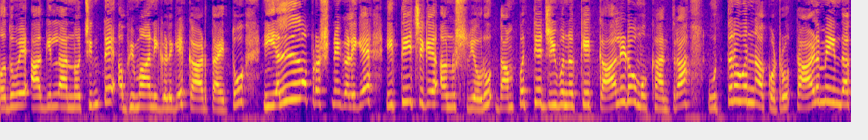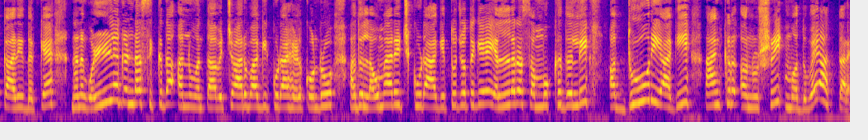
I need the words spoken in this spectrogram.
ಮದುವೆ ಆಗಿಲ್ಲ ಅನ್ನೋ ಚಿಂತೆ ಅಭಿಮಾನಿಗಳಿಗೆ ಕಾಡ್ತಾ ಇತ್ತು. ಈ ಎಲ್ಲ ಪ್ರಶ್ನೆಗಳಿಗೆ ಇತ್ತೀಚೆಗೆ ಅನುಶ್ರೀ ಅವರು ದಾಂಪತ್ಯ ಜೀವನಕ್ಕೆ ಕಾಲಿಡೋ ಮುಖಾಂತರ ಉತ್ತರವನ್ನು ಕೊಟ್ಟರು ತಾಳ್ಮೆಯಿಂದ ಕಾದಿದ್ದಕ್ಕೆ ನನಗೆ ಒಳ್ಳೆ ಗಂಡ ಸಿಕ್ಕದ ಅನ್ನುವಂಥ ವಿಚಾರವಾಗಿ ಕೂಡ ಹೇಳ್ಕೊಂಡ್ರು. ಅದು ಲವ್ ಮ್ಯಾರೇಜ್ ಕೂಡ ಆಗಿತ್ತು. ಜೊತೆಗೆ ಎಲ್ಲರ ಸಮ್ಮುಖದಲ್ಲಿ ಅದ್ಧೂರಿಯಾಗಿ ಆಂಕರ್ ಅನುಶ್ರೀ ಮದುವೆ ಆಗ್ತಾರೆ.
